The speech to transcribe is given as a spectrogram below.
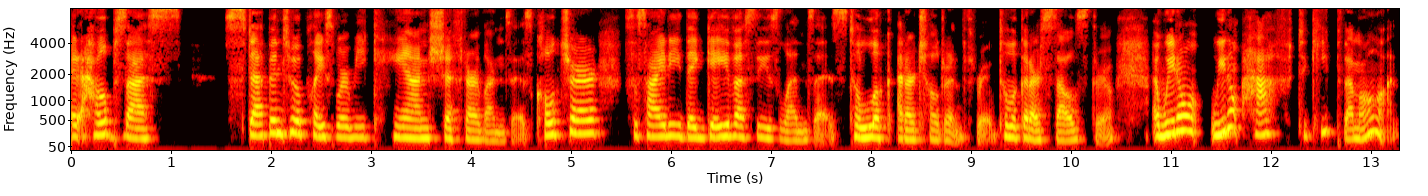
It helps us step into a place where we can shift our lenses. Culture, society, they gave us these lenses to look at our children through, to look at ourselves through. And we don't we don't have to keep them on.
